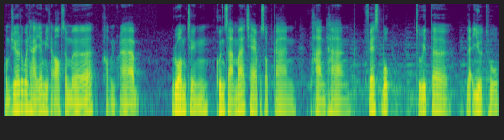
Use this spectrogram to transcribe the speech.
ผมเชื่อทุกปัญหาย่อมมีทางออกเสมอ ขอบคุณครับ รวมถึงคุณสามารถแชร์ประสบการณ์ ผ่านทาง Facebook Twitter และ YouTube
